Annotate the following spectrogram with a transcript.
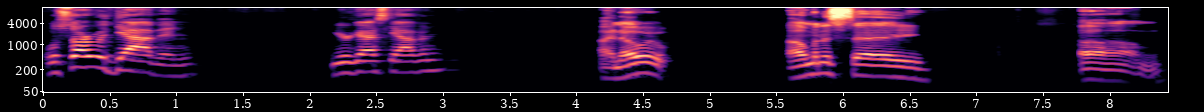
We'll start with Gavin. Your guess, Gavin? I know. I'm gonna say. Um,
